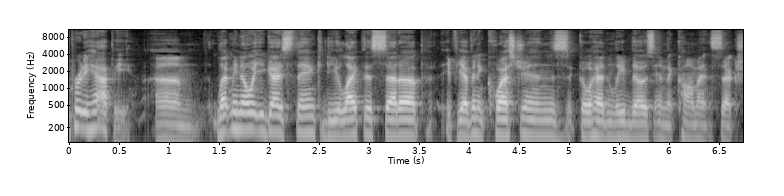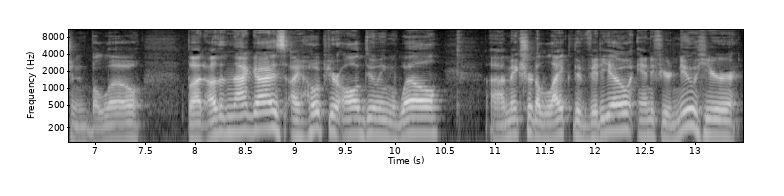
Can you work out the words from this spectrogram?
pretty happy. Um, let me know what you guys think. Do you like this setup? If you have any questions, go ahead and leave those in the comment section below. But other than that, guys, I hope you're all doing well. Uh, make sure to like the video. And if you're new here,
